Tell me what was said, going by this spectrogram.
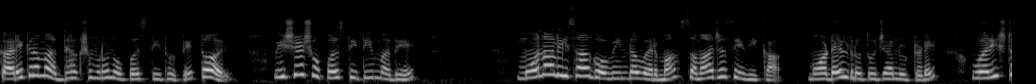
कार्यक्रम अध्यक्ष म्हणून उपस्थित होते. तर विशेष उपस्थितीमध्ये मोनालिसा गोविंद वर्मा समाजसेविका मॉडेल ऋतुजा लुटडे वरिष्ठ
